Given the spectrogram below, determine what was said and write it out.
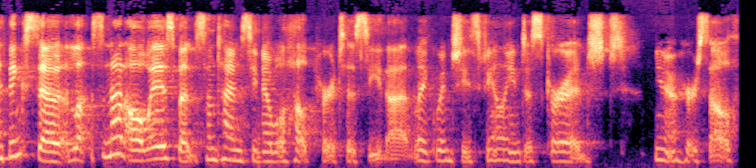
I think so. so. Not always, but sometimes, you know, we'll help her to see that. Like when she's feeling discouraged, you know, herself,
